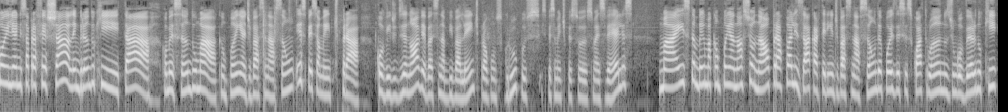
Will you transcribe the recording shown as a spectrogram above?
Bom, Eliane, só para fechar, lembrando que está começando uma campanha de vacinação, especialmente para Covid-19, a vacina bivalente para alguns grupos, especialmente pessoas mais velhas, mas também uma campanha nacional para atualizar a carteirinha de vacinação depois desses quatro anos de um governo que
